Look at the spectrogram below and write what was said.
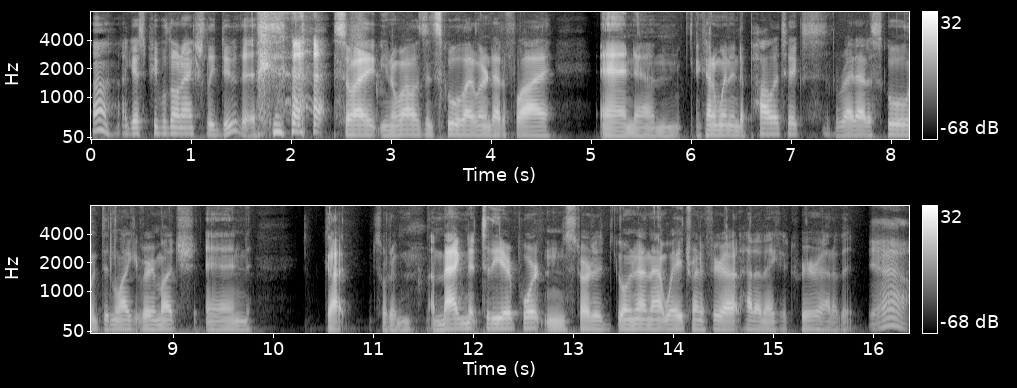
oh, I guess people don't actually do this. so I, you know, while I was in school, I learned how to fly, and um, I kind of went into politics right out of school and didn't like it very much, and got sort of a magnet to the airport and started going down that way, trying to figure out how to make a career out of it. yeah.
